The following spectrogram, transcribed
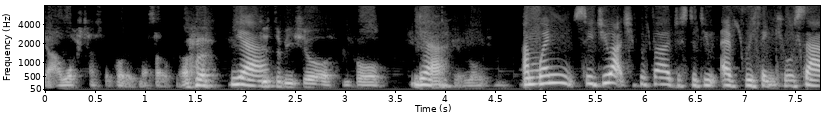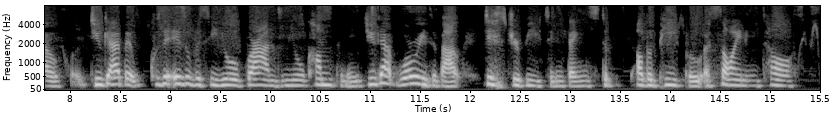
yeah, I wash test the product myself now, Yeah. just to be sure before Yeah. And when, so do you actually prefer just to do everything yourself? Do you get a bit, because it is obviously your brand and your company, do you get worried about distributing things to other people, assigning tasks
